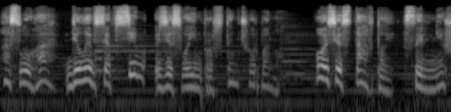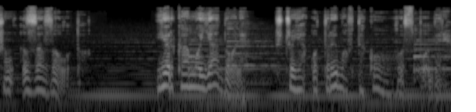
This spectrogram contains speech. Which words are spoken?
А слуга ділився всім зі своїм простим чорбаном. Ось і став той сильнішим за золото. Гірка моя доля, що я отримав такого господаря.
